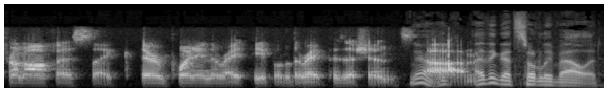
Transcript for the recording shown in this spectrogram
front office, like they're appointing the right people to the right positions. Yeah, um, I think that's totally valid.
